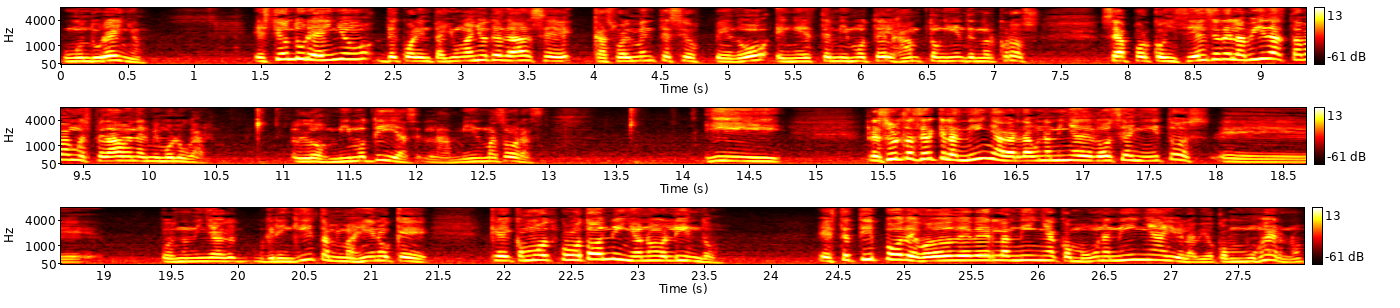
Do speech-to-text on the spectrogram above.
un hondureño. Este hondureño de 41 años de edad se, casualmente se hospedó en este mismo hotel Hampton Inn de Norcross. O sea, por coincidencia de la vida estaban hospedados en el mismo lugar, los mismos días, las mismas horas. Y resulta ser que la niña, ¿verdad? Una niña de 12 añitos, eh, pues una niña gringuita, me imagino que, que como, como todo niño, ¿no? Lindo. Este tipo dejó de ver la niña como una niña y la vio como mujer, ¿no?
